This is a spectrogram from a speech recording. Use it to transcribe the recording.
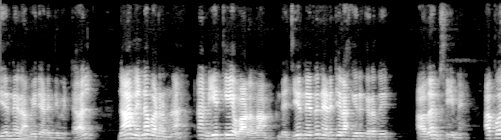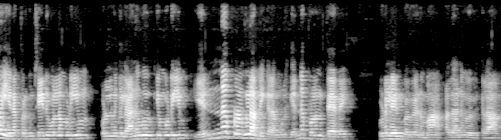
ஜீரணீர் அமைதி அடைந்து விட்டால் நாம் என்ன பண்ணுறோம்னா நாம் இயற்கையே வாழலாம். இந்த ஜீரணீர் தான் இடைஞ்சலாக இருக்கிறது. அதுதான் விஷயமே. அப்போ இனப்பெருக்கம் செய்து கொள்ள முடியும்? புலன்களை அனுபவிக்க முடியும்? என்ன புலன்களும் அமைக்கலாம்? உங்களுக்கு என்ன புலன் தேவை? உடல் இன்பம் வேணுமா? அதை அனுபவிக்கலாம்.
